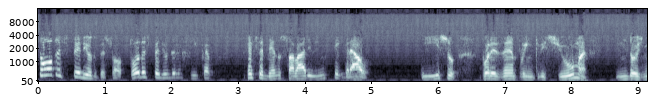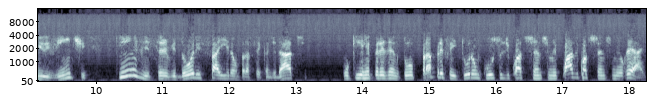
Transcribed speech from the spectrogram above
todo esse período, pessoal, todo esse período ele fica recebendo salário integral. E isso, por exemplo, em Criciúma, em 2020, 15 servidores saíram para ser candidatos, o que representou para a prefeitura um custo de 400 mil, quase 400 mil reais.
